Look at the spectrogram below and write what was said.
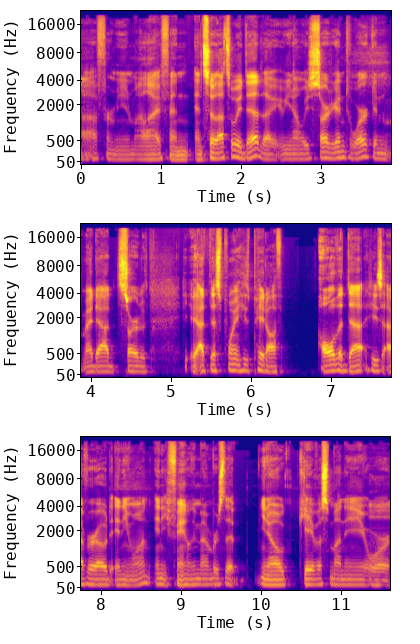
uh, for me in my life. And and so that's what we did. Like, you know we started getting to work and my dad started at this point he's paid off all the debt he's ever owed anyone any family members that you know gave us money or mm.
